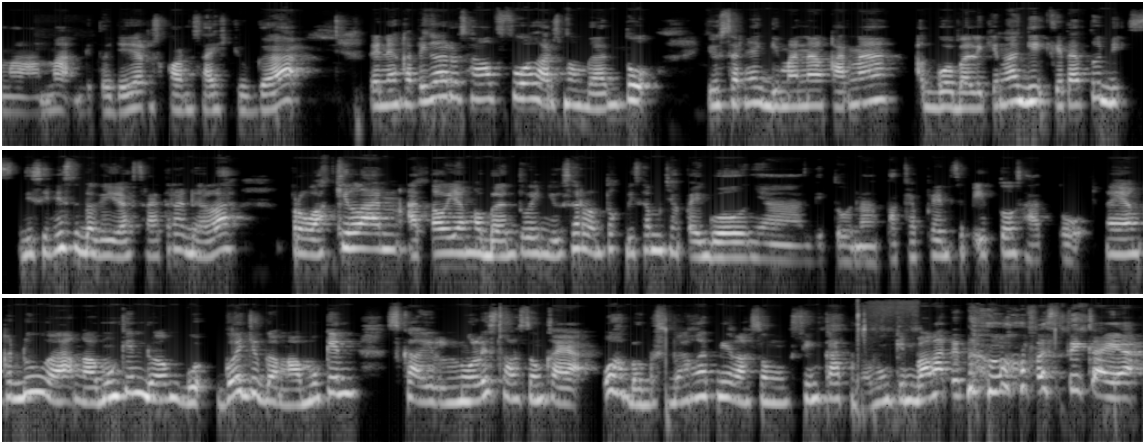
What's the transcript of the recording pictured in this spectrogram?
lama-lama gitu. Jadi harus concise juga. Dan yang ketiga harus helpful harus membantu usernya gimana. Karena gue balikin lagi kita tuh di, di sini sebagai UX adalah perwakilan atau yang ngebantuin user untuk bisa mencapai goalnya gitu. Nah, pakai prinsip itu satu. Nah, yang kedua nggak mungkin dong. Gue juga nggak mungkin sekali nulis langsung kayak wah bagus banget nih langsung singkat. Nggak mungkin banget itu. Pasti kayak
